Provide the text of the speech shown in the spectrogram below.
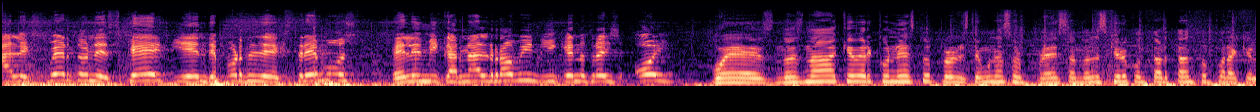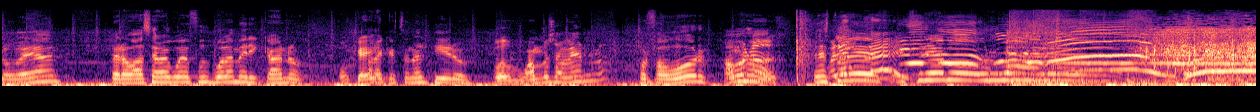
al experto en skate y en deportes extremos. Él es mi carnal Robin. ¿Y qué nos traes hoy? Pues no es nada que ver con esto, pero les tengo una sorpresa. No les quiero contar tanto para que lo vean, pero va a ser algo de fútbol americano. Ok. Para que estén al tiro. Pues vamos a verlo. Por favor, Vámonos. vámonos. Esto ¡Vale, es play! Extremo Urbano.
